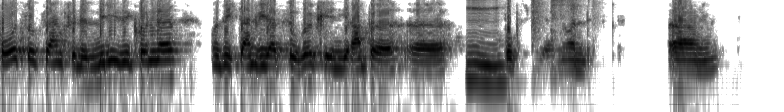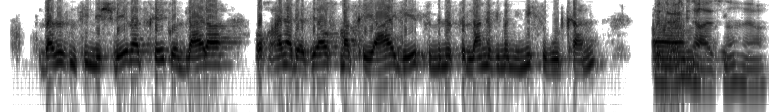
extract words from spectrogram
kurz sozusagen für eine Millisekunde und sich dann wieder zurück in die Rampe äh, mhm. buxieren. Und ähm, das ist ein ziemlich schwerer Trick und leider auch einer, der sehr aufs Material geht, zumindest so lange, wie man ihn nicht so gut kann. Wenn ähm, du knallst, ne? Ja.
